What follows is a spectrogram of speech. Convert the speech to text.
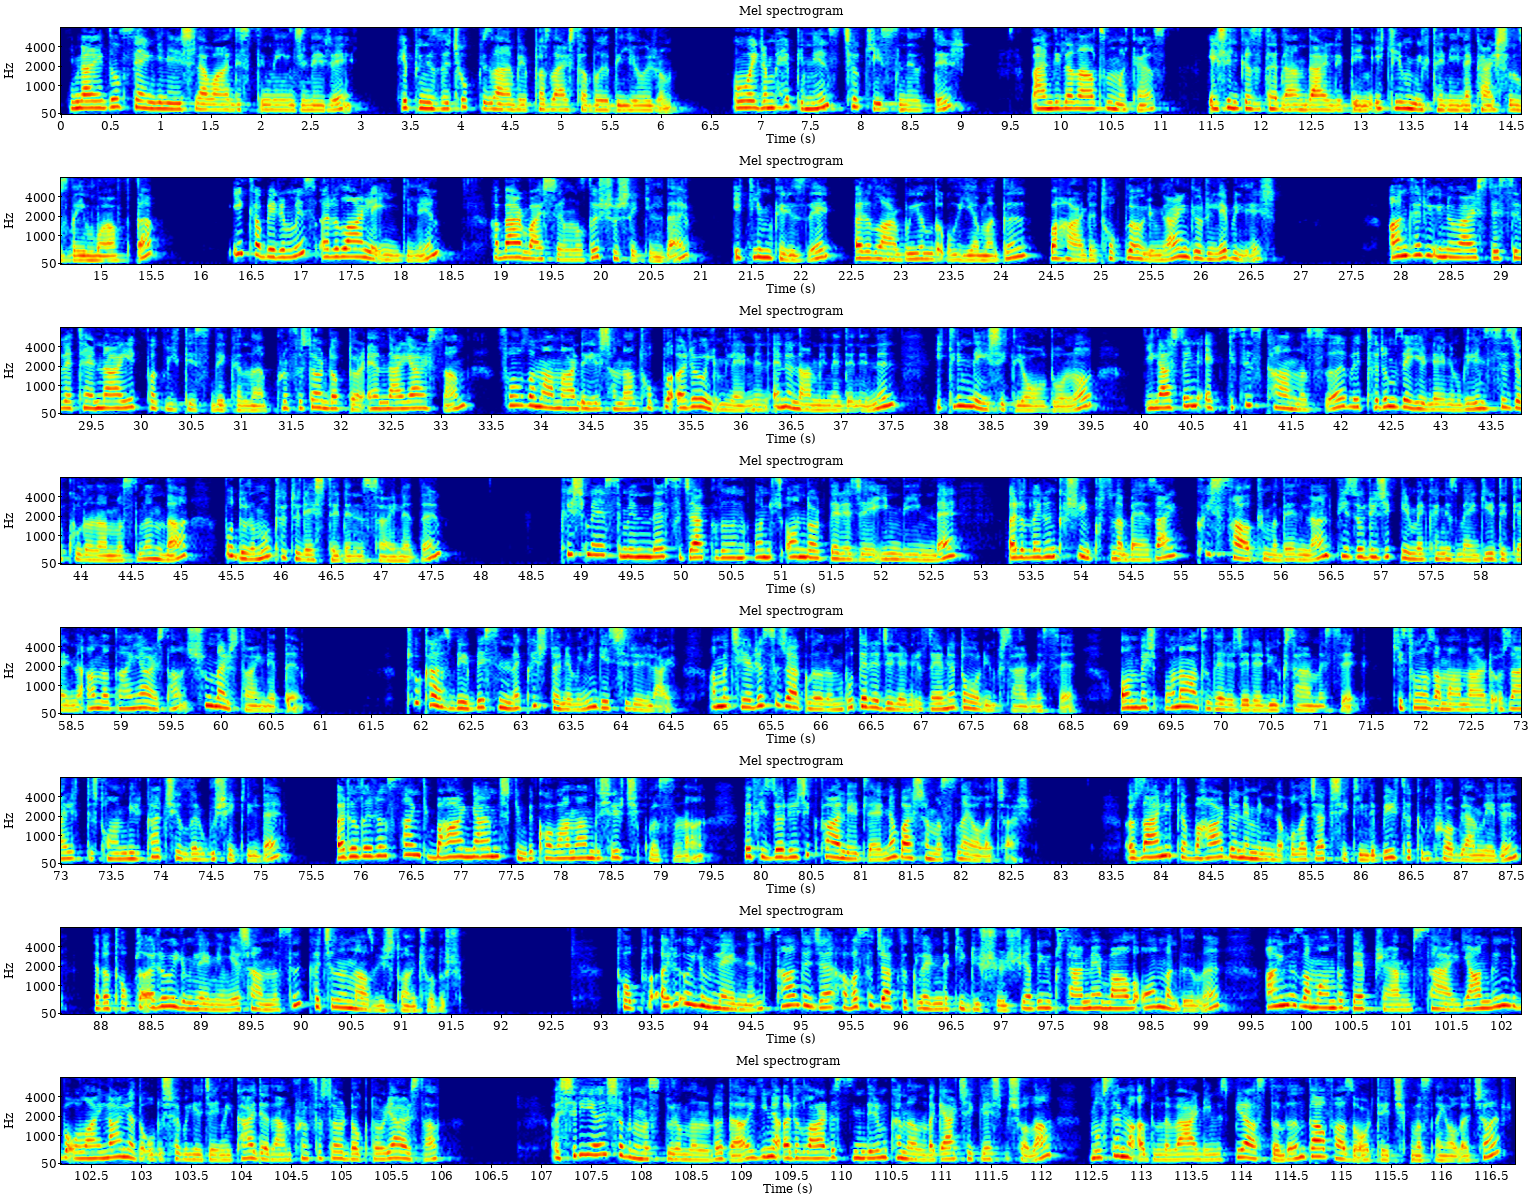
Günaydın sevgili Yeşil Havadis dinleyicileri. Hepinize çok güzel bir pazar sabahı diliyorum. Umarım hepiniz çok iyisinizdir. Ben Dilan Altınmakas. Yeşil Gazete'den derlediğim iklim bülteniyle karşınızdayım bu hafta. İlk haberimiz arılarla ilgili. Haber başlığımız da şu şekilde. İklim krizi, arılar bu yılda uyuyamadı, baharda toplu ölümler görülebilir. Ankara Üniversitesi Veterinerlik Fakültesi Dekanı Profesör Doktor Ender Yarsan, son zamanlarda yaşanan toplu arı ölümlerinin en önemli nedeninin iklim değişikliği olduğunu, ilaçların etkisiz kalması ve tarım zehirlerinin bilinçsizce kullanılmasının da bu durumu kötüleştirdiğini söyledi. Kış mevsiminde sıcaklığın 13-14 dereceye indiğinde arıların kış uykusuna benzer kış salkımı denilen fizyolojik bir mekanizmaya girdiklerini anlatan Yarsan şunları söyledi. Çok az bir besinle kış dönemini geçirirler ama çevre sıcaklığının bu derecelerin üzerine doğru yükselmesi, 15-16 dereceleri yükselmesi ki son zamanlarda özellikle son birkaç yıldır bu şekilde arıların sanki bahar gelmiş gibi kovandan dışarı çıkmasına ve fizyolojik faaliyetlerine başlamasına yol açar. Özellikle bahar döneminde olacak şekilde bir takım problemlerin ya da toplu arı ölümlerinin yaşanması kaçınılmaz bir sonuç olur. Toplu arı ölümlerinin sadece hava sıcaklıklarındaki düşüş ya da yükselmeye bağlı olmadığını, aynı zamanda deprem, sel, yangın gibi olaylarla da oluşabileceğini kaydeden Profesör Doktor Yarsa, aşırı yağış alınması durumunda da yine arılarda sindirim kanalında gerçekleşmiş olan nosema adını verdiğimiz bir hastalığın daha fazla ortaya çıkmasına yol açar.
